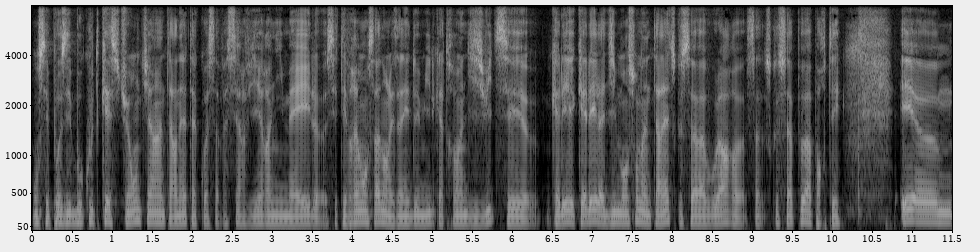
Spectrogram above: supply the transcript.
on s'est posé beaucoup de questions. Tiens, Internet, à quoi ça va servir? Un email? C'était vraiment ça dans les années 2000, 98. C'est euh, quelle, est, quelle est la dimension d'Internet, ce que ça va vouloir, euh, ce que ça peut apporter. Et euh,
